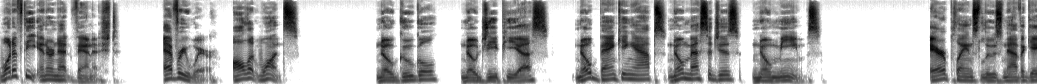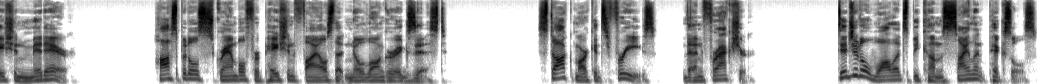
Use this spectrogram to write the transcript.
What if the internet vanished? Everywhere, all at once. No Google, no GPS, no banking apps, no messages, no memes. Airplanes lose navigation mid-air. Hospitals scramble for patient files that no longer exist. Stock markets freeze, then fracture. Digital wallets become silent pixels.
